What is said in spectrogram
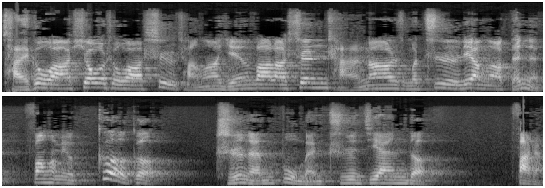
采购啊、销售啊、市场啊、研发啦、生产呐、什么质量啊等等方方面面各个职能部门之间的发展，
